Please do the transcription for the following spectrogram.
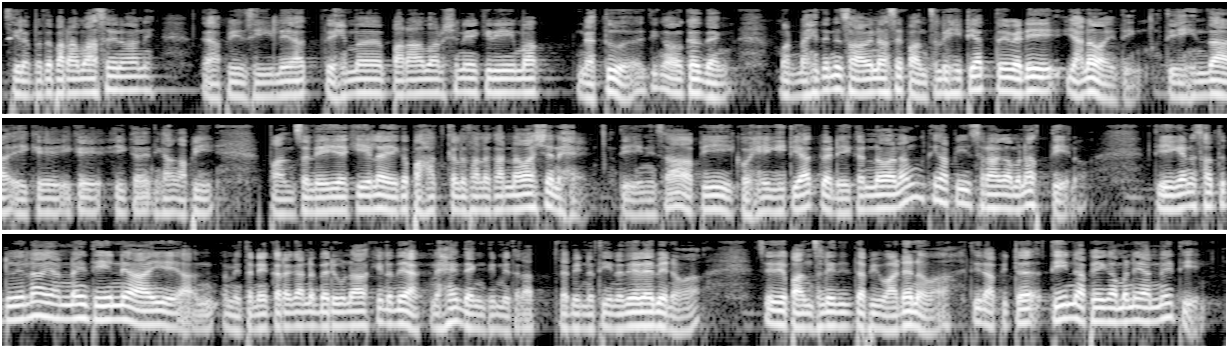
සීලපද පරාමාස වෙනවානේ. දැන් අපි සීලයත් එහෙම පරාමර්ශණය කිරීමක් නැතුව ඉතින් අවක දැන් මට නම් හිතෙන්නේ ස්වාමීන් පන්සලේ හිටියත් ඒ වැඩේ යනවා ඉතින්. ඉතින් ඒ හින්දා ඒක ඒක ඒක නිකන් අපි පන්සලේය කියලා ඒක පහත් කළ සලකන්න අවශ්‍ය නැහැ. ඉතින් ඒ නිසා අපි කොහේ හිටියත් වැඩේ කරනවා නම් ඉතින් අපි ඉස්සරහ ගමනක් තියෙනවා. ඉතින් ඒ ගැන සතුටු වෙලා යන්නයි තියෙන්නේ ආයේ මෙතන කරගන්න බැරි වුණා කියලා දෙයක් නැහැ. දැන් ඉතින් මෙතනත් ලැබෙන්න තියෙන දේ ලැබෙනවා. ඒ පන්සලේදීත් අපි වඩනවා. ඉතින් අපිට තියෙන අපේ ගමනේ යන්නයි තියෙන්නේ.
